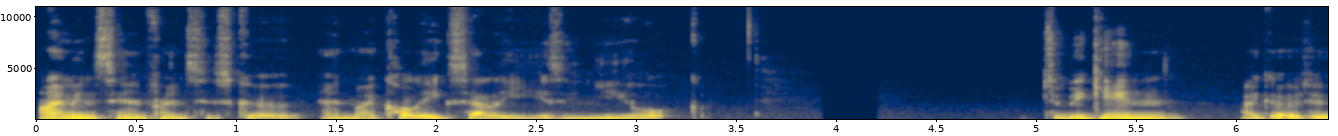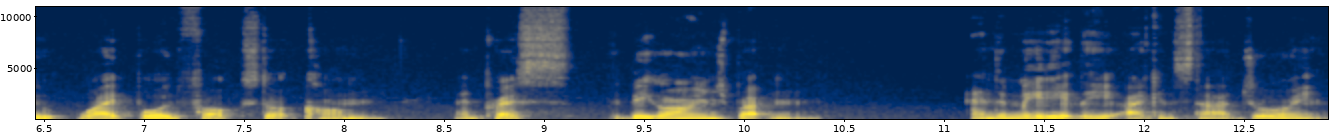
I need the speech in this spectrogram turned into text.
I'm in San Francisco and my colleague Sally is in New York. To begin, I go to whiteboardfox.com and press the big orange button and immediately I can start drawing.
